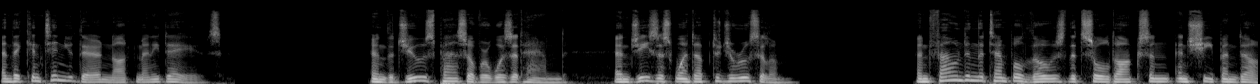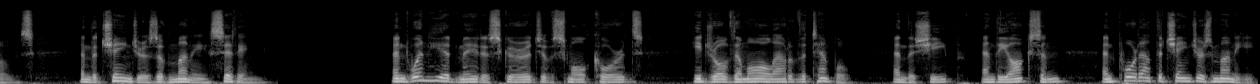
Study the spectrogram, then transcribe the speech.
and they continued there not many days. And the Jews' Passover was at hand, and Jesus went up to Jerusalem, and found in the temple those that sold oxen and sheep and doves, and the changers of money sitting. And when he had made a scourge of small cords, he drove them all out of the temple, and the sheep, and the oxen, and poured out the changers' money,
